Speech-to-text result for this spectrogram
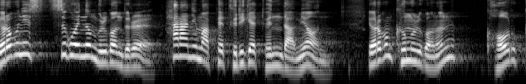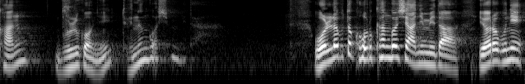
여러분이 쓰고 있는 물건들을 하나님 앞에 드리게 된다면 여러분 그 물건은 거룩한 물건이 되는 것입니다. 원래부터 거룩한 것이 아닙니다. 여러분이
